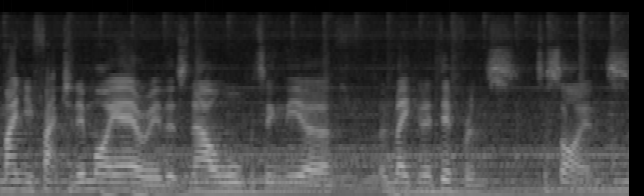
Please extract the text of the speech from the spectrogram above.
manufactured in my area that's now orbiting the Earth and making a difference to science.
